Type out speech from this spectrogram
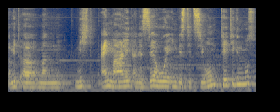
damit äh, man nicht einmalig eine sehr hohe Investition tätigen muss,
